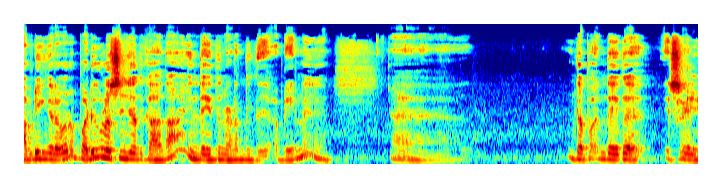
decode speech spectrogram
அப்படிங்கிறவர் படுகொலை செஞ்சதுக்காக தான் இந்த இது நடந்தது அப்படின்னு இந்த ப- இந்த இது இஸ்ரேல்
